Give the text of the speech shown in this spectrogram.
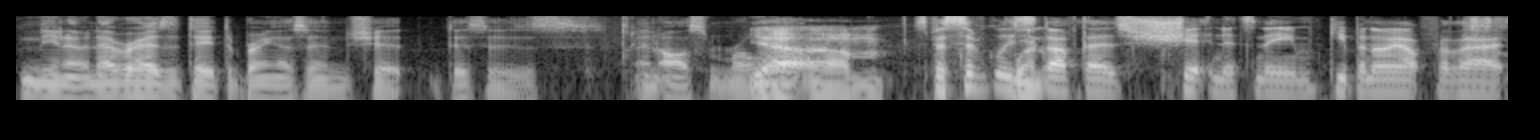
you know, never hesitate to bring us in shit. This is an awesome rollout. Yeah, um, specifically When- stuff that has shit in its name. Keep an eye out for that.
